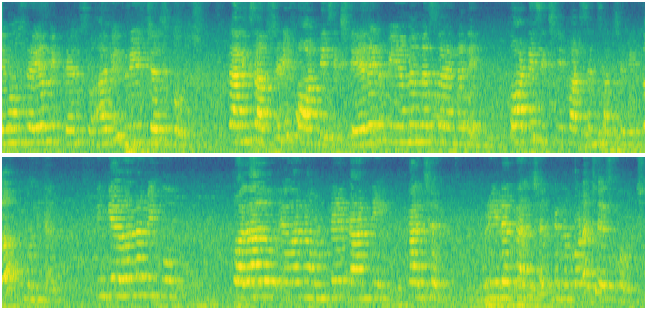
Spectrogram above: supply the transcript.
ఏమొస్తాయో మీకు తెలుసు. అవి బ్రీడ్ చేసుకోవచ్చు. దానికి సబ్సిడీ ఫార్టీ సిక్స్టీ ఏదైనా పిఎంఎంఎస్ అన్నది ఫార్టీ సిక్స్టీ పర్సెంట్ సబ్సిడీతో ఉంటుంది. ఇంకేమన్నా మీకు పొలాలు ఏమన్నా ఉంటే దాన్ని కల్చర్ బ్రీడర్ కల్చర్ కింద కూడా చేసుకోవచ్చు.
